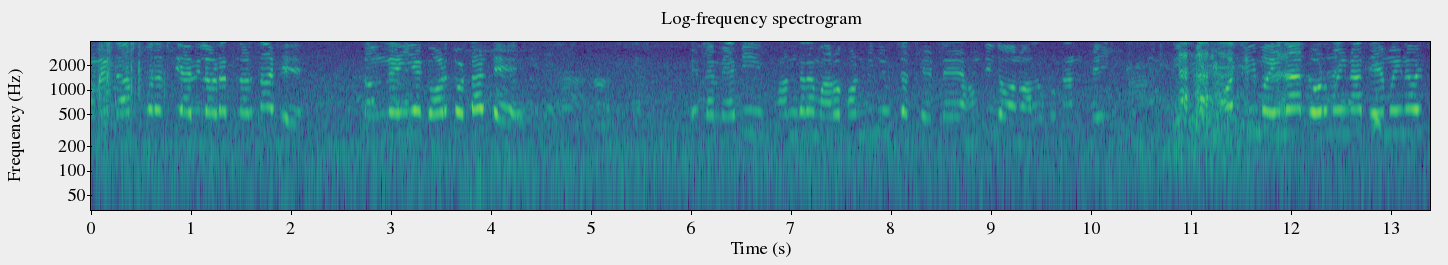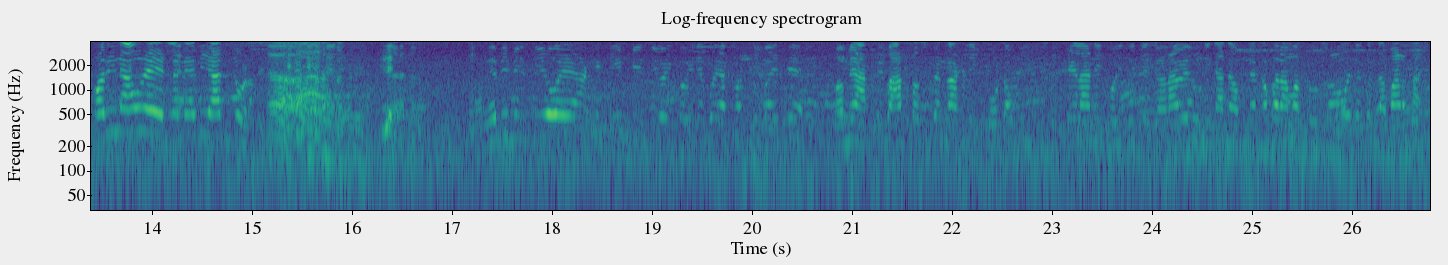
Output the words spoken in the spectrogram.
અમે દસ વર્ષથી આવી લડત લડતા છે તમને અહીંયા ગોળ ચોટાડે. એટલે મેં બી ફોન કરે મારો ફોન બી નહીં ઉચકશે એટલે સમજી જવાનું આ લોકો કામ થઈ ગયું. પછી મહિના દોઢ મહિના બે મહિના હોય ફરીને આવે એટલે મેં બી હાથ જોડા. અમે બી બિઝી હોય આખી ટીમ બિઝી હોય કોઈને કોઈ આ ખંડુભાઈ છે અમે આખી વાત સસ્પેન્ડ રાખેલી ફોટો બી મૂકેલા નહીં કોઈ જગ્યાએ જણાવેલું નહીં કારણ કે અમને ખબર આમાં શોષણ હોય ને તો દબાણ થાય.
